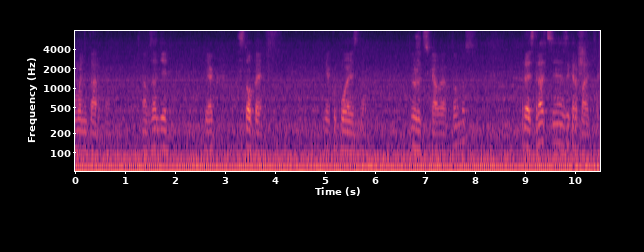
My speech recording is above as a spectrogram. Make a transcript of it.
гуманітарка. А взаді як стопи, як у поїзда. Дуже цікавий автобус. Реєстрація Закарпаття.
